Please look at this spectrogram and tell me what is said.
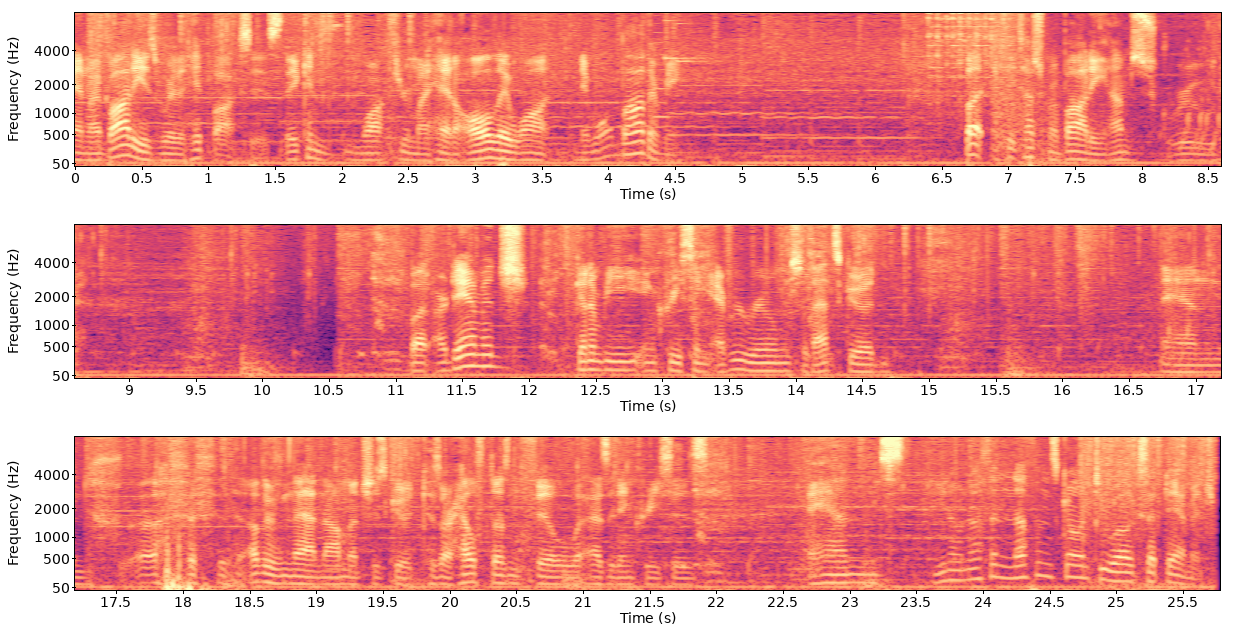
And my body is where the hitbox is. They can walk through my head all they want, it won't bother me. But if they touch my body, I'm screwed. But our damage is going to be increasing every room, so that's good. And uh, other than that, not much is good because our health doesn't fill as it increases, and you know nothing, nothing's going too well except damage.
